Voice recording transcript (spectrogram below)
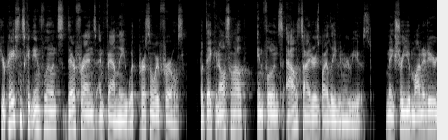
Your patients can influence their friends and family with personal referrals, but they can also help influence outsiders by leaving reviews. Make sure you monitor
